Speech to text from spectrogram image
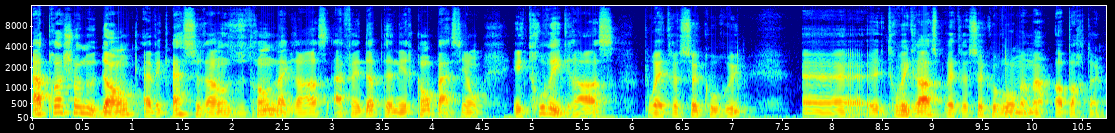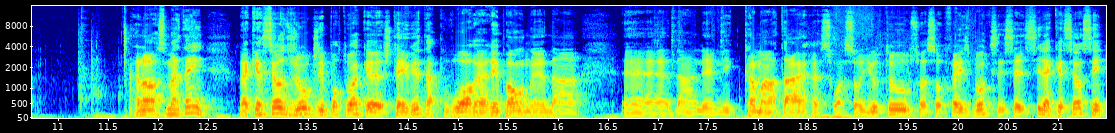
Approchons-nous donc avec assurance du trône de la grâce afin d'obtenir compassion et trouver grâce pour être secouru, euh, trouver grâce pour être secouru au moment opportun. Alors ce matin, la question du jour que j'ai pour toi, que je t'invite à pouvoir répondre dans, euh, dans les, commentaires, soit sur YouTube, soit sur Facebook, c'est celle-ci. La question c'est,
